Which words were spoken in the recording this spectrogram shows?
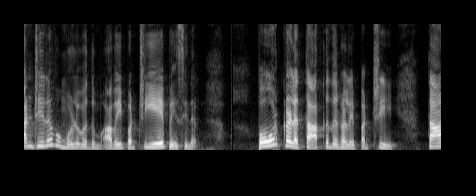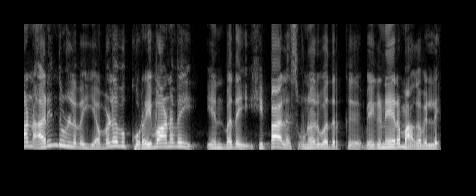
அன்றிரவு முழுவதும் அவை பற்றியே பேசினர். போர்க்கள தாக்குதல்களை பற்றி தான் அறிந்துள்ளவை எவ்வளவு குறைவானவை என்பதை ஹிபாலஸ் உணர்வதற்கு வெகுநேரம் ஆகவில்லை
